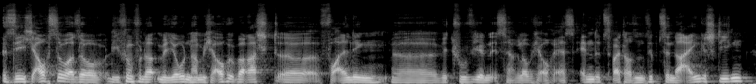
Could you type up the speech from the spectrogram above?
Sehe ich auch so. Also die 500 Millionen haben mich auch überrascht. Äh, vor allen Dingen äh, Vitruvian ist ja, glaube ich, auch erst Ende 2017 da eingestiegen.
